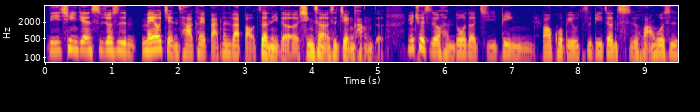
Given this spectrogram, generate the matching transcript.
厘清一件事，就是没有检查可以百分之百保证你的新生儿是健康的，因为确实有很多的疾病，包括比如自闭症迟缓，或是。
